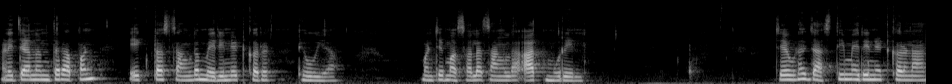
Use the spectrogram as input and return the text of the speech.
आणि त्यानंतर आपण एक तास चांगलं मेरिनेट करत ठेवूया. म्हणजे मसाला चांगला आत मुरेल. जेवढं जास्ती मेरिनेट करणार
